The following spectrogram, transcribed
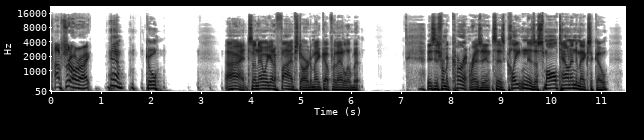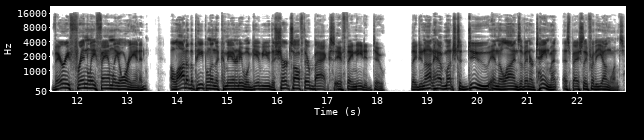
cops are all right. Yeah, cool. All right, so now we got a five star to make up for that a little bit. This is from a current resident. It says Clayton is a small town in New Mexico, very friendly, family oriented. A lot of the people in the community will give you the shirts off their backs if they needed to. They do not have much to do in the lines of entertainment, especially for the young ones.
